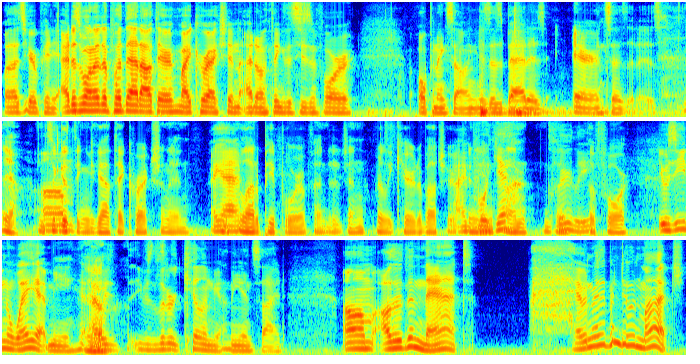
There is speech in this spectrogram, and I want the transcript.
well that's your opinion. I just wanted to put that out there. My correction. I don't think the season four opening song is as bad as Aaron says it is. Yeah. It's a Um, good thing you got that correction in. I got- a lot of people were offended and really cared about your I- opinion well, yeah, on clearly. the four. It was eating away at me. I Yeah. was, he was literally killing me on the inside. Um, other than that, I haven't really been doing much.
